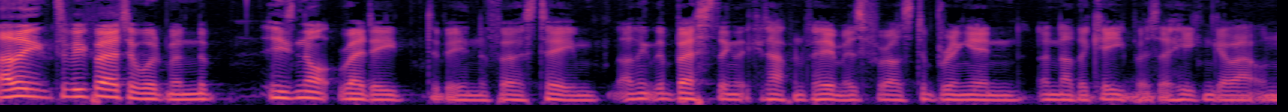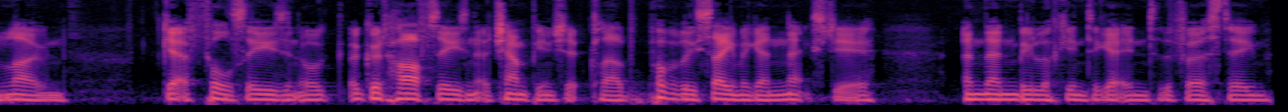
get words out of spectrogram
I think to be fair to Woodman, the, he's not ready to be in the first team. I think the best thing that could happen for him is for us to bring in another keeper so he can go out on loan, get a full season or a good half season at a championship club, probably same again next year, and then be looking to get into the first team.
